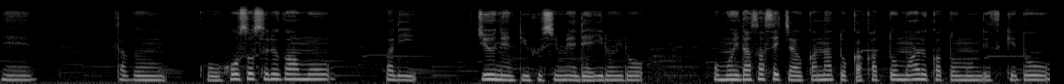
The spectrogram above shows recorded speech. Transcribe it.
ね、多分こう放送する側もやっぱり10年っていう節目でいろいろ思い出させちゃうかなとか葛藤もあるかと思うんですけど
